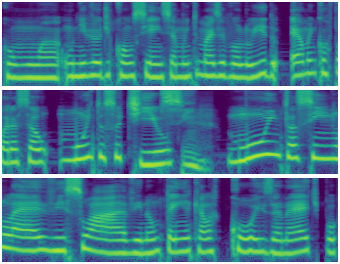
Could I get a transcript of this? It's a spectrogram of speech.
com uma- um nível de consciência muito mais evoluído, é uma incorporação muito sutil, Sim. muito assim leve, suave, não tem aquela coisa, né? Tipo,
